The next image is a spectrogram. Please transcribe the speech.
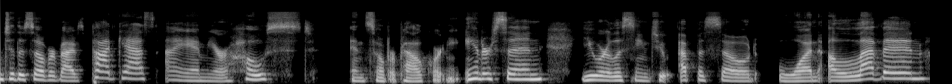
Welcome to the Sober Vibes podcast. I am your host and sober pal, Courtney Anderson. You are listening to episode 111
